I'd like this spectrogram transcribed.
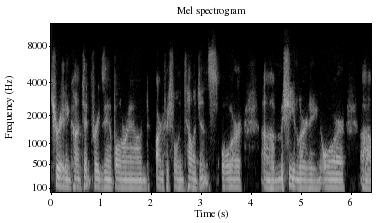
curating content, for example, around artificial intelligence or um, machine learning or uh,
